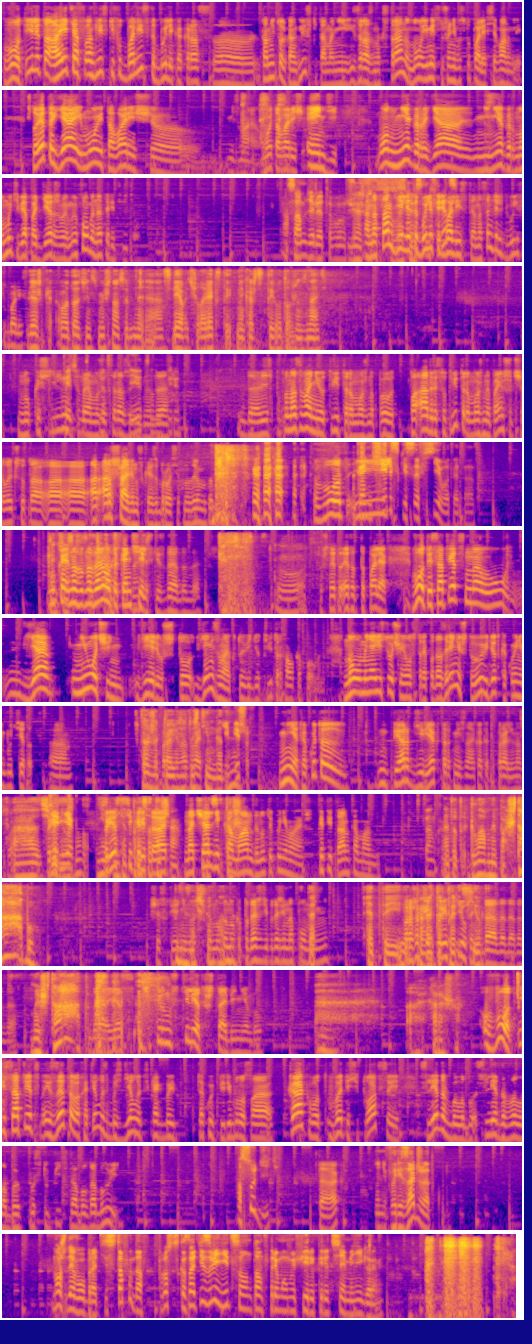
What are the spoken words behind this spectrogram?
Вот, или то, а эти английские футболисты были как раз, э, там не только английские, там они из разных стран, но имеется в виду, что они выступали все в Англии. Что это я и мой товарищ, э, не знаю, мой товарищ Энди. Он негр, я не негр, но мы тебя поддерживаем. И Хоган это ретвитил. На самом деле это было очень- Леш, А на самом деле это были футболисты. А на самом деле это были футболисты. Лешка, вот очень смешно, особенно э, слева человек стоит, мне кажется, ты его должен знать. Ну, он прям уже сразу видно, да. Да, здесь по, по названию Твиттера можно, по, по адресу Твиттера можно понять, что человек что-то а, а, ар- аршавинское сбросит, назовем это так. Вот, и... Кончельский с FC вот это. Ну, назовем это. Кончельский, да, да, да. Вот. Потому что это, этот тополяк. Вот, и, соответственно, у- я не очень верю, что... Я не знаю, кто ведет твиттер Халка Хогана. Но у меня есть очень острое подозрение, что его ведет какой-нибудь этот... а, Тоже кто правильно назвать? Стинга, да? Нет, какой-то ну, пиар-директор, не знаю, как это правильно назвать. А, Пресс-секретарь, пресс-атташе. начальник Пресс-атташе. команды, ну ты понимаешь, капитан команды. Команды. Этот главный по штабу. Сейчас вот я Не немножечко, зашло, ну-ка, ну-ка, подожди, подожди, напомни Да. мне. Это и Прожектор прожектор Пэрис Хилтон, Хилтон. да, да, да, да, да. Мы штаб! Да, я с 14 лет в штабе не был. Ой, хорошо. Вот, и, соответственно, из этого хотелось бы сделать как бы такой переброс. А как вот в этой ситуации следовало бы, следовало бы поступить WWE? Осудить. Так, Ну не вырезать же откуда. Можно его убрать из стафа, да, просто сказать извиниться, он там в прямом эфире перед всеми нигерами.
